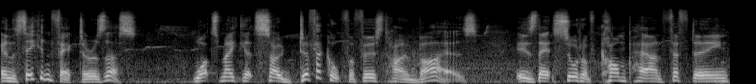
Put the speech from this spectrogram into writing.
And the second factor is this what's making it so difficult for first home buyers is that sort of compound 15,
